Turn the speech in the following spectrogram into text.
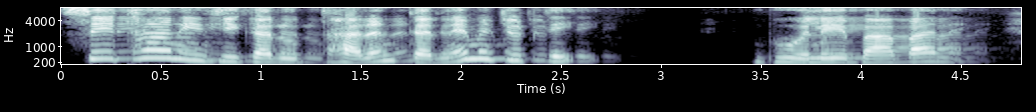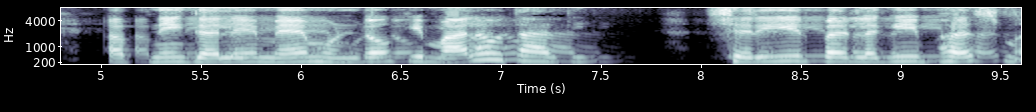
सेठानी जी का रूप धारण करने में जुट गई। भोले बाबा ने अपने गले में मुंडों की माला उतार दी। शरीर पर लगी भस्म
